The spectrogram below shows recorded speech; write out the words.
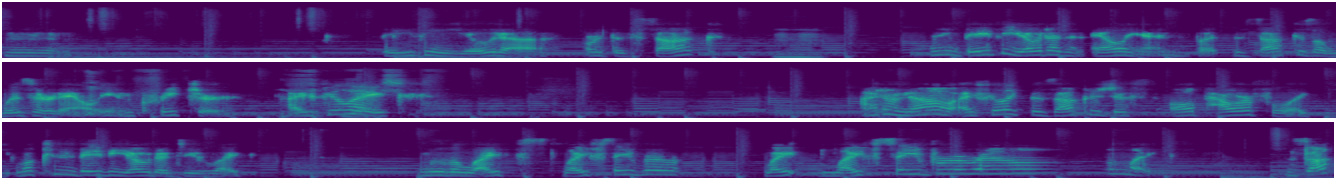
Hmm. Baby Yoda or the Zuck? hmm I mean, Baby Yoda's an alien, but the Zuck is a lizard alien creature. I feel Yes. like I don't know. I feel like the Zuck is just all powerful. Like, what can Baby Yoda do? Like, move a life lifesaver, light lifesaver around? Like, Zuck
